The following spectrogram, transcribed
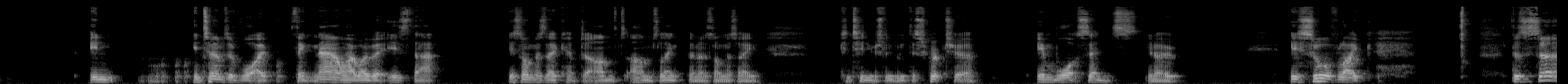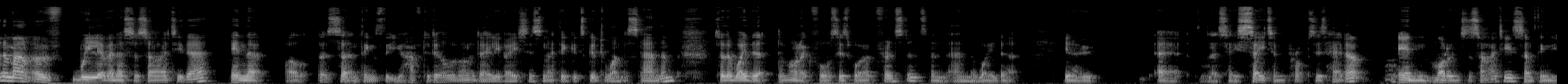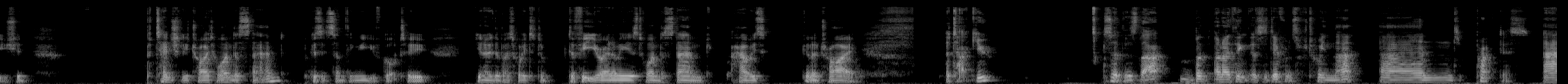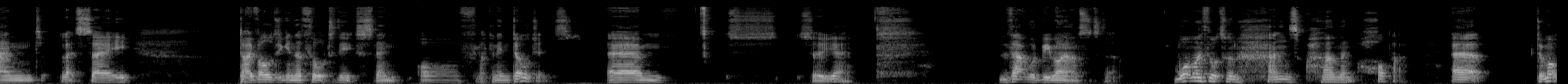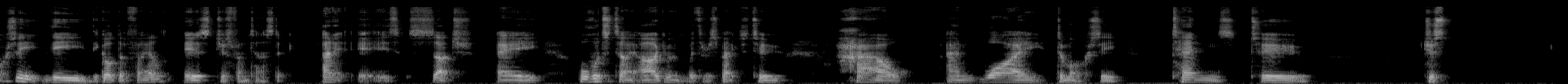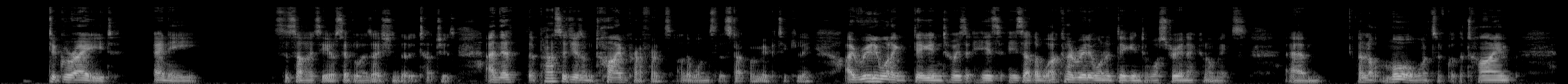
in, in terms of what I think now, however, is that as long as they're kept at arm's, arm's length and as long as I continuously read the scripture, in what sense, you know, it's sort of like, there's a certain amount of we live in a society there in that well, there's certain things that you have to deal with on a daily basis, and I think it's good to understand them. So the way that demonic forces work, for instance, and, and the way that, you know, uh, let's say Satan props his head up in modern society is something that you should potentially try to understand because it's something that you've got to, you know, the best way to de- defeat your enemy is to understand how he's going to try attack you. So there's that, but and I think there's a difference between that and practice. And let's say divulging in the thought to the extent of like an indulgence. Um, so yeah, that would be my answer to that. What are my thoughts on Hans Hermann Hoppe? Uh, Democracy, the, the God that failed, is just fantastic. And it, it is such a watertight argument with respect to how and why democracy tends to just degrade any society or civilization that it touches. And the, the passages on time preference are the ones that stuck with me particularly. I really want to dig into his, his, his other work and I really want to dig into Austrian economics, um, a lot more once I've got the time.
